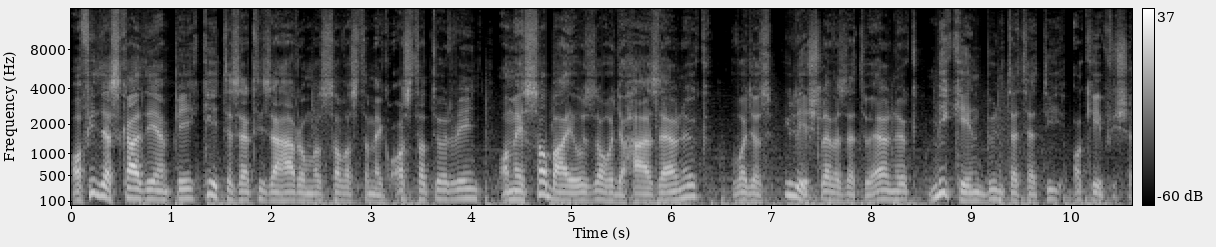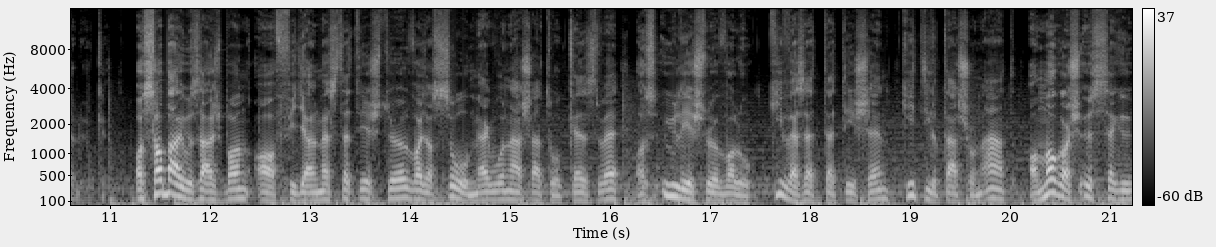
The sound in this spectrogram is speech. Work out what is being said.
A Fidesz-KDNP 2013-ban szavazta meg azt a törvényt, amely szabályozza, hogy a házelnök vagy az ülés levezető elnök miként büntetheti a képviselőket. A szabályozásban a figyelmeztetéstől vagy a szó megvonásától kezdve az ülésről való kivezettetésen, kitiltáson át a magas összegű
